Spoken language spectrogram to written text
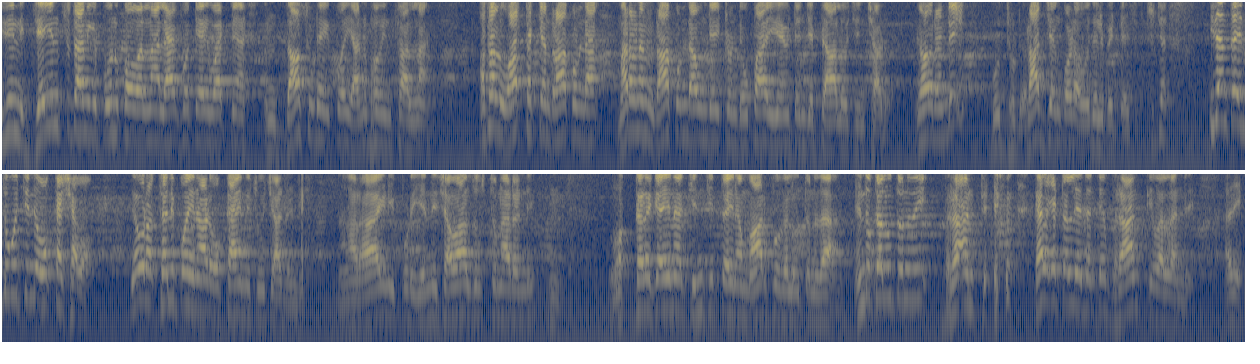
దీన్ని జయించడానికి పూనుకోవాలనా లేకపోతే వాటిని దాసుడైపోయి అనుభవించాలనా? అసలు వార్ధక్యం రాకుండా మరణం రాకుండా ఉండేటువంటి ఉపాయం ఏమిటని చెప్పి ఆలోచించాడు. ఎవరండి? బుద్ధుడు. రాజ్యం కూడా వదిలిపెట్టేసి. ఇదంతా ఎందుకు వచ్చింది? ఒక్క శవం. ఎవరో చనిపోయినాడు ఒక్క ఆయన చూచాడండి. నారాయణ ఇప్పుడు ఎన్ని శవాలు చూస్తున్నారండి? ఒక్కడికైనా కించిత్తైనా మార్పు కలుగుతున్నదా? ఎందుకు కలుగుతున్నది? భ్రాంతి. కలగటం లేదంటే భ్రాంతి వల్లండి. అది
